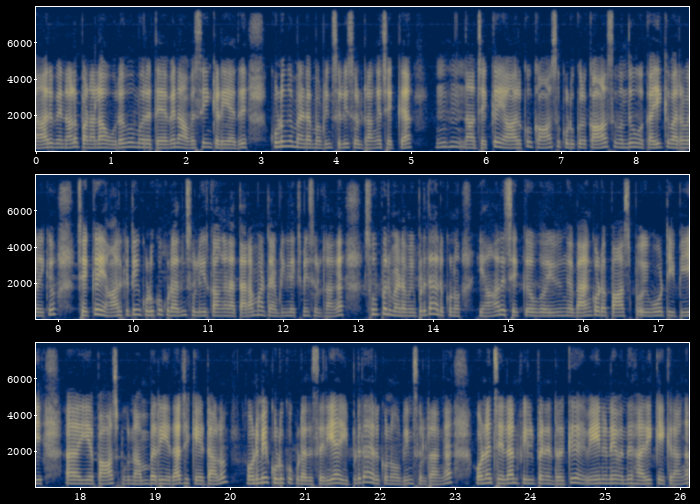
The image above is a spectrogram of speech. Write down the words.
யார் வேணாலும் பண்ணலாம். உறவு முறை தேவைன்னு அவசியம் கிடையாது. கொடுங்க மேடம் அப்படின்னு சொல்லி சொல்கிறாங்க செக்கை. ம் நான் செக்கை யாருக்கும் காசு கொடுக்குற காசு வந்து உங்கள் கைக்கு வர வரைக்கும் செக்கை யாருக்கிட்டையும் கொடுக்கக்கூடாதுன்னு சொல்லியிருக்காங்க. நான் தரமாட்டேன் அப்படின்னு லக்ஷ்மி சொல்கிறாங்க சூப்பர் மேடம் இப்படி தான் இருக்கணும். யார் செக்கு? இவங்க பேங்க்கோட பாஸ்புக் ஓடிபி பாஸ்புக் நம்பரு ஏதாச்சும் கேட்டாலும் ஒன்றுமே கொடுக்கக்கூடாது. சரியா? இப்படி தான் இருக்கணும் அப்படின்னு சொல்கிறாங்க உடனே செல்லான் ஃபில் பண்ணிட்டுருக்கு வேணும்னே வந்து ஹரி கேட்குறாங்க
